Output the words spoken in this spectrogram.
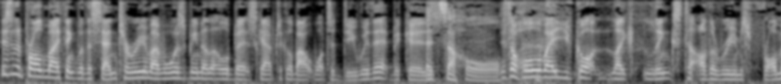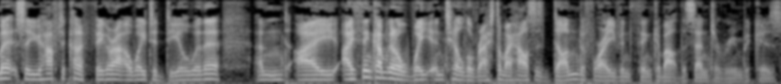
This is the problem I think with the center room. I've always been a little bit skeptical about what to do with it because It's a hole. it's a hallway. You've got like links to other rooms from it, so you have to kind of figure out a way to deal with it. And I, I think I'm going to wait until the rest of my house is done before I even think about the center room because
